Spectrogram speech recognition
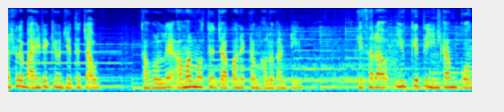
আসলে বাইরে কেউ যেতে চাও, তাহলে আমার মতে জাপান একটা ভালো কান্ট্রি এছাড়াও ইউকেতে ইনকাম কম,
